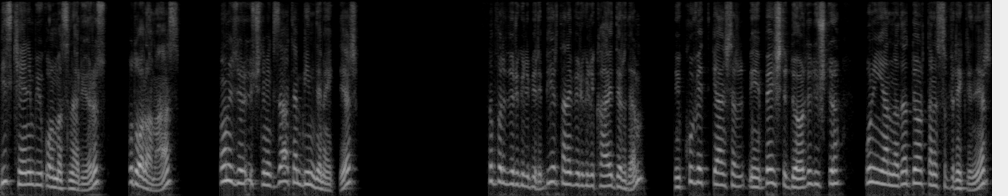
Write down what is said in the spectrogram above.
Biz K'nin büyük olmasını arıyoruz. Bu da olamaz. 10 üzeri 3 demek zaten 1000 demektir. 0,1'i bir tane virgülü kaydırdım. E, kuvvet gençler 5'ti 4'e düştü. Bunun yanına da 4 tane sıfır eklenir.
